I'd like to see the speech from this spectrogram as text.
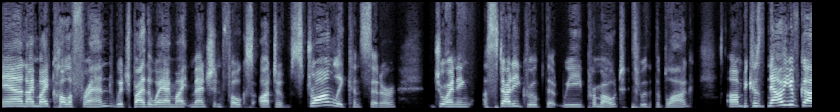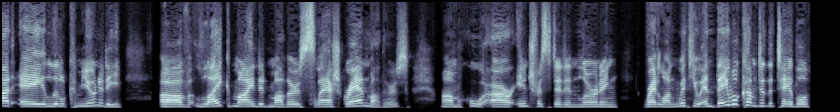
And I might call a friend, which, by the way, I might mention folks ought to strongly consider joining a study group that we promote through the blog. Um, because now you've got a little community of like-minded mothers slash grandmothers um, who are interested in learning right along with you and they will come to the table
